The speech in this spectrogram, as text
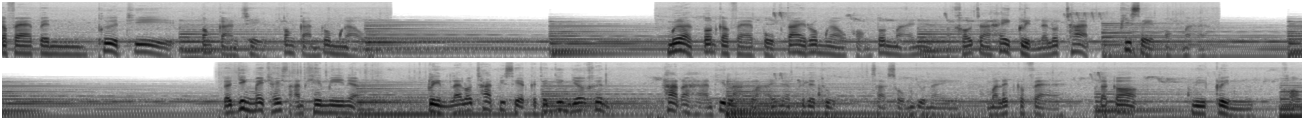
กาแฟเป็นพืชที่ต้องการเฉดต้องการร่มเงา เมื่อต้นกาแฟปลูกใต้ร่มเงาของต้นไม้เนี่ยเขาจะให้กลิ่นและรสชาติพิเศษออกมา แล้วยิ่งไม่ใช้สารเคมีเนี่ยกลิ่นและรสชาติพิเศษก็จะยิ่งเยอะขึ้นธาตุอาหารที่หลากหลายเนี่ยก็จะถูกสะสมอยู่ในเมล็ดกาแฟ แล้วก็มีกลิ่นของ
